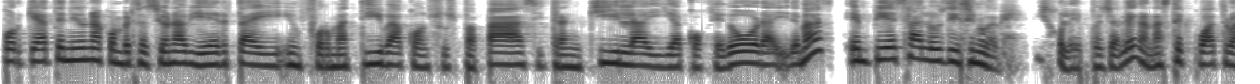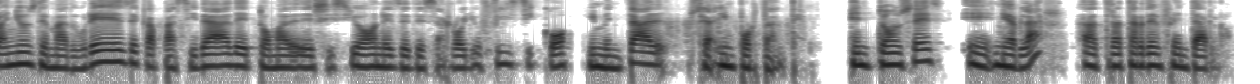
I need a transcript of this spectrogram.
porque ha tenido una conversación abierta e informativa con sus papás y tranquila y acogedora y demás. Empieza a los 19. Híjole, pues ya le ganaste cuatro años de madurez, de capacidad, de toma de decisiones, de desarrollo físico y mental, o sea, importante. Entonces, eh, ni hablar, a tratar de enfrentarlo.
